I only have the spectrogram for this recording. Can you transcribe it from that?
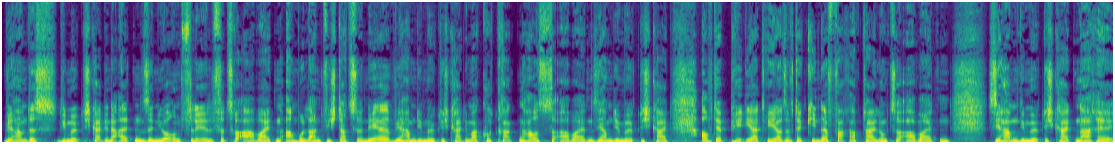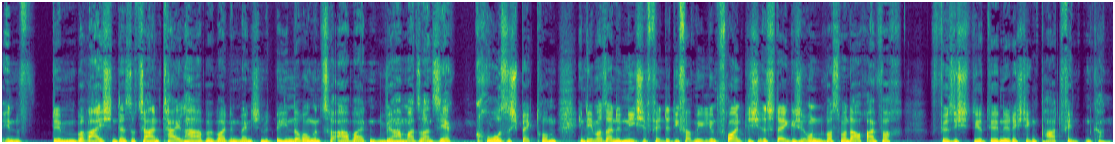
Wir haben das, die Möglichkeit, in der alten Seniorenhilfe zu arbeiten, ambulant wie stationär. Wir haben die Möglichkeit, im Akutkrankenhaus zu arbeiten. Sie haben die Möglichkeit, auf der Pädiatrie, also auf der Kinderfachabteilung zu arbeiten. Sie haben die Möglichkeit, nachher in den Bereichen der sozialen Teilhabe bei den Menschen mit Behinderungen zu arbeiten. Wir haben also ein sehr großes Spektrum, in dem man seine Nische findet, die familienfreundlich ist, denke ich, und was man da auch einfach für sich den, den richtigen Part finden kann.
